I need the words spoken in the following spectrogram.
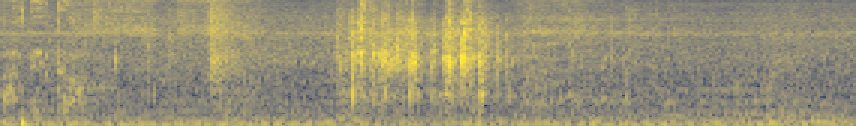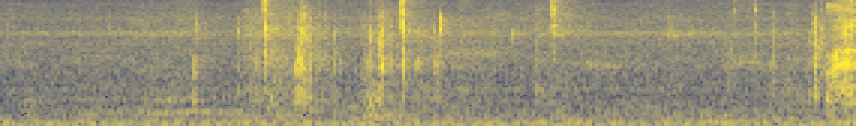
At ito. Ah,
